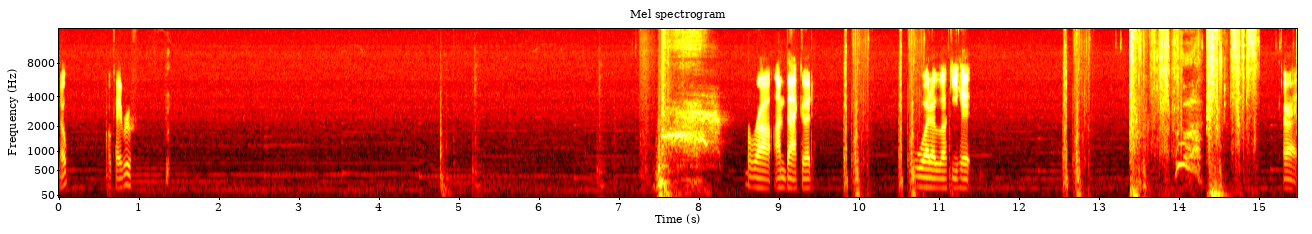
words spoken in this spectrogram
Nope. Okay, roof. Hurrah, I'm that good. What a lucky hit. Alright,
